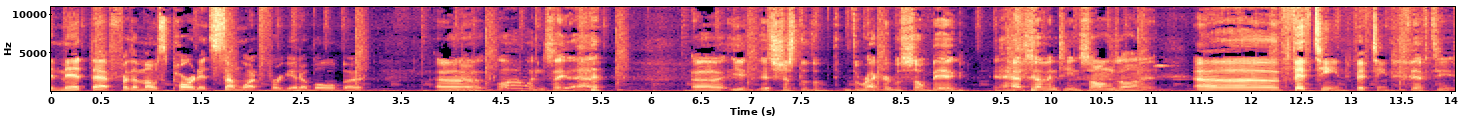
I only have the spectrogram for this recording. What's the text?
admit that for the most part, it's somewhat forgettable. But uh, well, I wouldn't say that. uh, you, it's just that the the record was so big. It had 17 songs on it. uh, 15, 15. 15.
